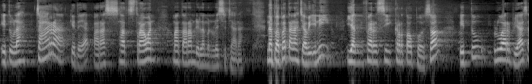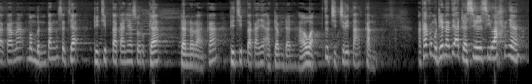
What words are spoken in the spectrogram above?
Itulah cara gitu ya para sastrawan Mataram dalam menulis sejarah. Nah, babat tanah Jawi ini yang versi Kertoboso itu luar biasa karena membentang sejak diciptakannya surga dan neraka, diciptakannya Adam dan Hawa. Itu diceritakan. Maka kemudian nanti ada silsilahnya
